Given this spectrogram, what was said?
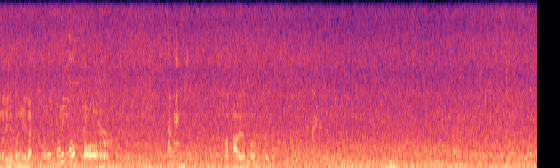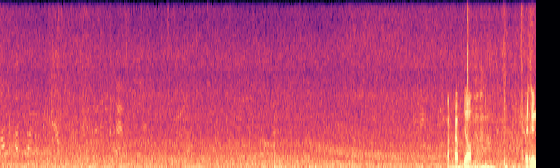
มาดีที่ตรงนี้ละ โอ้ยโต๊ะเอาไหน มาพาเลยครับพ่อ แป๊บเดียวไม่ถึง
